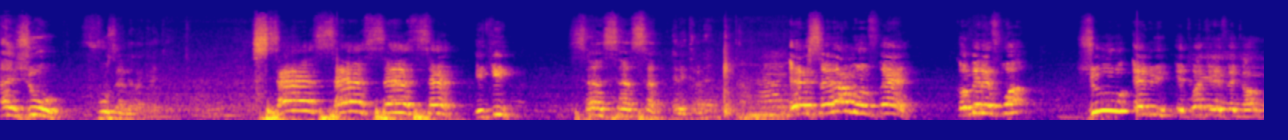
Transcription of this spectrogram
Un jour, vous allez regretter. Saint, Saint, Saint, Saint. Il dit, Saint, Saint, Saint, l'éternel. Et cela, mon frère, combien de fois? Jour et nuit. Et toi, tu les fais quand?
